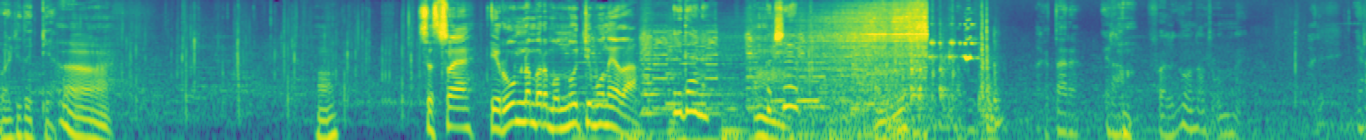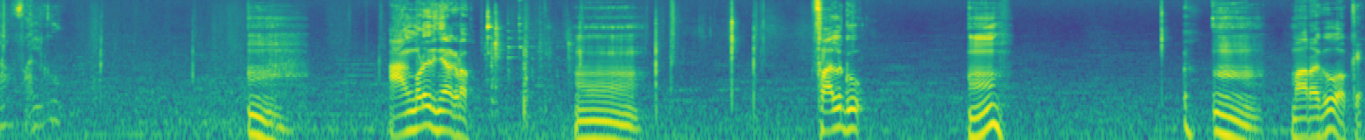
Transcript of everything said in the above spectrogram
വഴി തെറ്റിയ. സിസ്റ്ററെ ഈ റൂം നമ്പർ മുന്നൂറ്റി മൂന്ന് ഏതാ? ഇതാണ്. പക്ഷേ അങ്ങോട്ട് തിരിഞ്ഞു നടക്കടോ. ഉം. ഫൽഗു. മറകു ഓക്കെ.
